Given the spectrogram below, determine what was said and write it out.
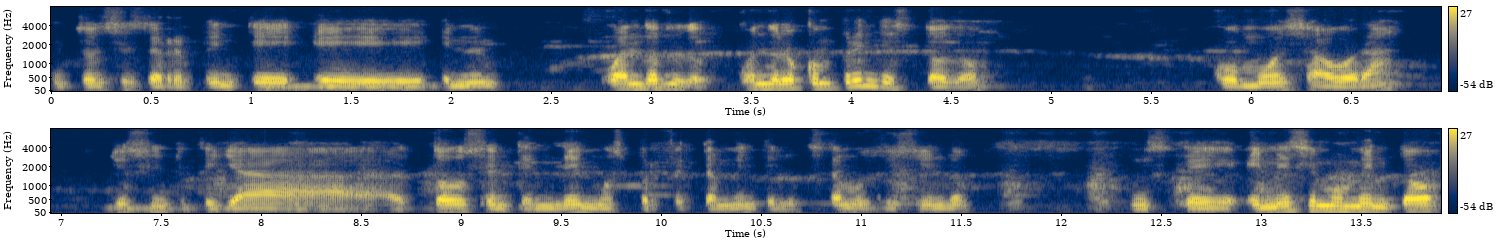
Entonces, de repente, eh, cuando, cuando lo comprendes todo, como es ahora, yo siento que ya todos entendemos perfectamente lo que estamos diciendo. Este, en ese momento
